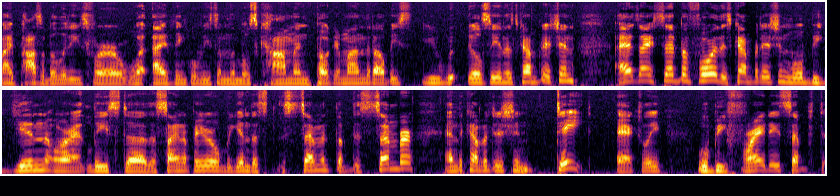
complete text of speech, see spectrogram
my possibilities for what I think will be some of the most common Pokemon that I'll be you you'll see in this competition. As I said before, this competition will begin, or at least uh, the sign up period will begin the seventh of December, and the competition date actually will be Friday, sept-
